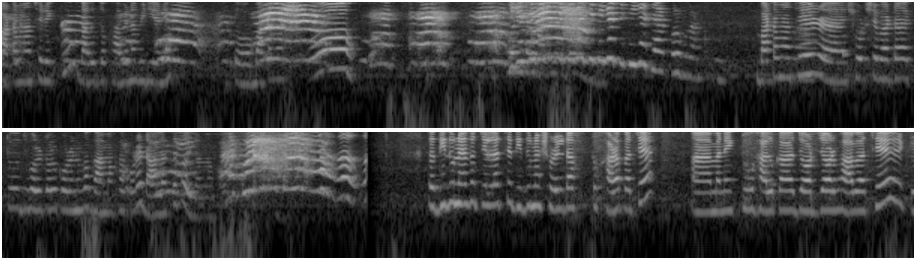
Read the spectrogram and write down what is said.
বাটা মাছের একটু দাদু তো খাবে না বিরিয়ানি। তো বাটা মাছ ও ঠিক আছে ঠিক আছে ঠিক আছে আর করব না বাটা মাছের সর্ষে বাটা একটু ঝোল টোল করে নেব গা মাখা করে ডাল আছে তো ওই জন্য। তো দিদুন এত চিল্লাচ্ছে দিদুনের শরীরটা একটু খারাপ আছে মানে একটু হালকা জ্বর জ্বর ভাব আছে একটু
